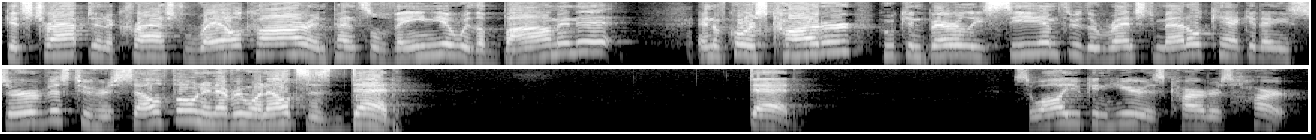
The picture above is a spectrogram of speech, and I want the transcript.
gets trapped in a crashed rail car in Pennsylvania with a bomb in it. And of course, Carter, who can barely see him through the wrenched metal, can't get any service to her cell phone, and everyone else is dead. Dead. So all you can hear is Carter's heart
